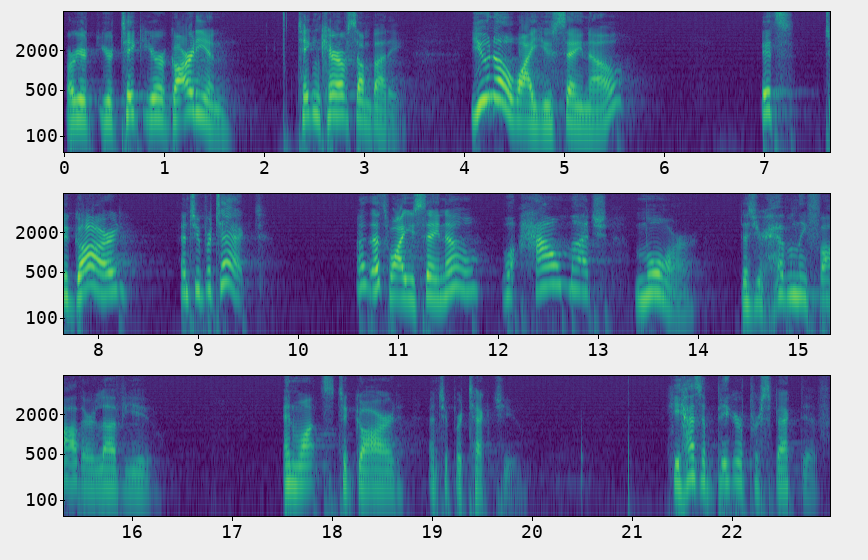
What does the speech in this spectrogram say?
or you're, you're, take, you're a guardian taking care of somebody, you know why you say no. It's to guard and to protect. Uh, that's why you say no. Well, how much more does your Heavenly Father love you? and wants to guard and to protect you. He has a bigger perspective.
